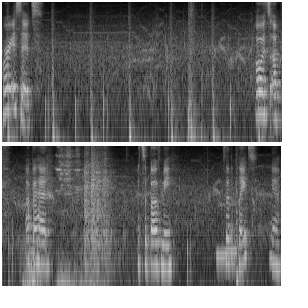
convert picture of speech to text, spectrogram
Where is it? Oh, it's up. Up ahead. It's above me. Is that the plate? Yeah.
